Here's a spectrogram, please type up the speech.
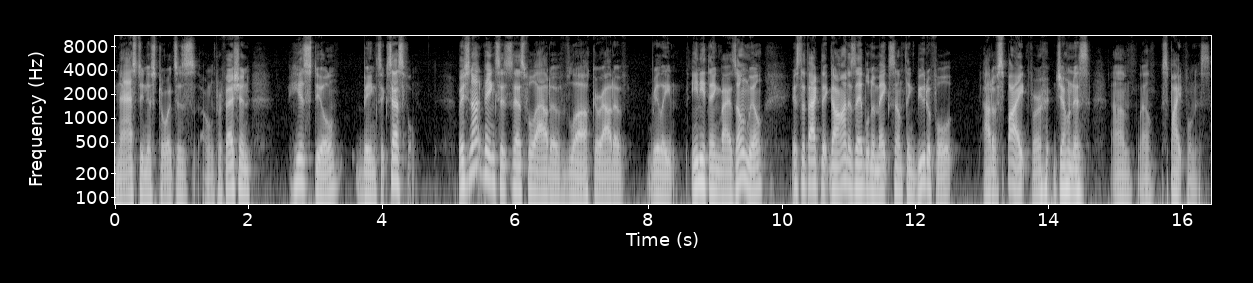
nastiness towards his own profession, he is still being successful. But he's not being successful out of luck or out of really anything by his own will. It's the fact that God is able to make something beautiful out of spite for Jonah's, um, well, spitefulness.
